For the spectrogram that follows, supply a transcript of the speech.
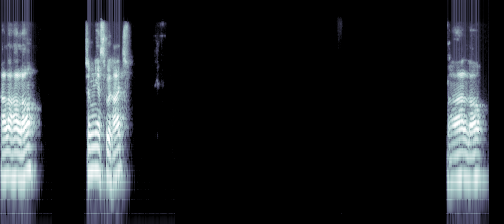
Halo, halo. Czy mnie słychać? Halo.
